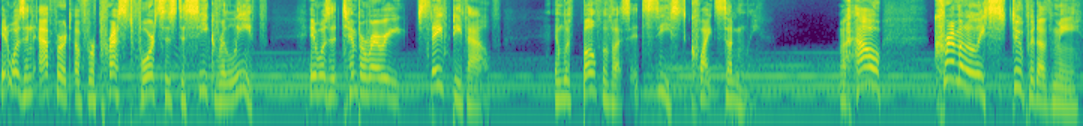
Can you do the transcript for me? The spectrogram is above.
It was an effort of repressed forces to seek relief. It was a temporary safety valve. And with both of us, it ceased quite suddenly. How criminally stupid of me.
